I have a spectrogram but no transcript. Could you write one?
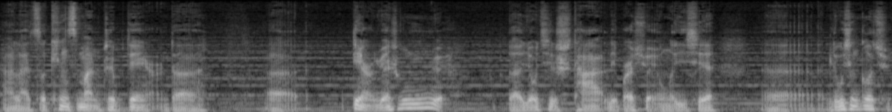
啊，来自《Kingsman》这部电影的呃电影原声音乐，呃，尤其是它里边选用了一些呃流行歌曲，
